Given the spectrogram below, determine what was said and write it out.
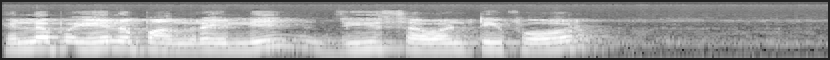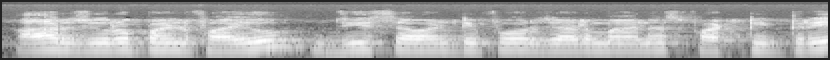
ಎಲ್ಲಪ್ಪ ಏನಪ್ಪ ಅಂದರೆ ಇಲ್ಲಿ G seventy four R zero point five G seventy four Z minus forty three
